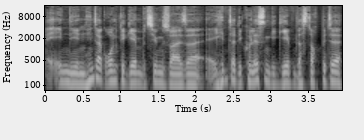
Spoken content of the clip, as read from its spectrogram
in den Hintergrund gegeben, beziehungsweise hinter die Kulissen gegeben, dass doch bitte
